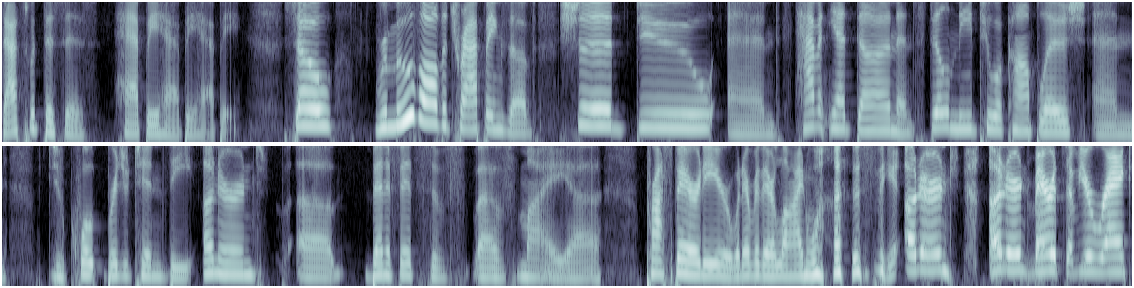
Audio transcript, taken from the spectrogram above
That's what this is. Happy, happy, happy. So remove all the trappings of should, do, and haven't yet done, and still need to accomplish, and to quote Bridgerton, the unearned uh, benefits of of my uh, prosperity or whatever their line was, the unearned unearned merits of your rank,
